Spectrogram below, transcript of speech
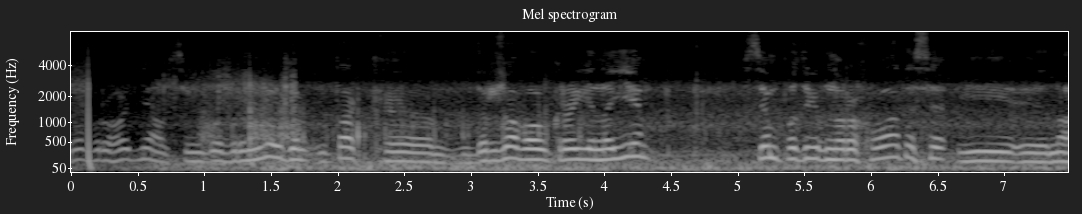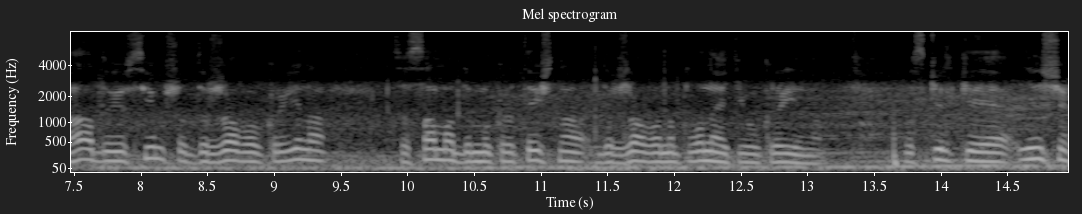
Доброго дня всім добрим людям. І так, е, держава Україна є. Всім потрібно рахуватися і е, нагадую всім, що держава Україна це сама демократична держава на планеті Україна, оскільки інших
